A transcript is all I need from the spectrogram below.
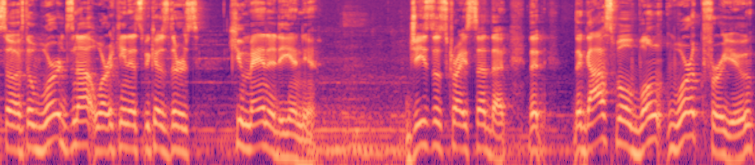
So if the word's not working, it's because there's humanity in you. Jesus Christ said that that the gospel won't work for you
